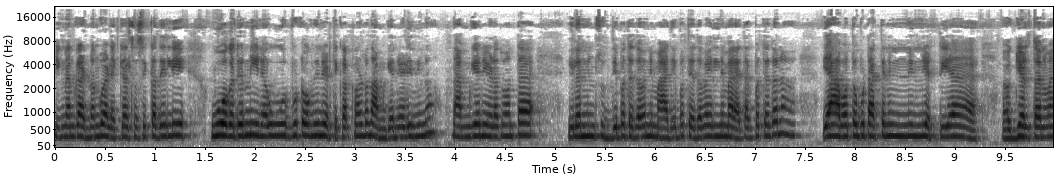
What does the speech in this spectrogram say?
ಈಗ ನನ್ನ ಗಂಡಂಗೆ ಒಳ್ಳೆ ಕೆಲಸ ಸಿಕ್ಕದಿಲ್ಲಿ ಹೋಗೋದ್ರೆ ನೀನೇ ಊರ್ ಬಿಟ್ಟು ಹೋಗಿ, ನೀನು ಎತ್ತಿ ಕರ್ಕೊಂಡು ನಮ್ಗೇನು ಹೇಳಿ ನೀನು? ನಮ್ಗೇನು ಹೇಳೋದು ಅಂತ ಇಲ್ಲ ನಿನ್ನ ಸುದ್ದಿ ಬತ್ತದವ ನಿಮ್ಮ ಮಾದಿ ಬತ್ತದವ, ಇಲ್ಲಿ ಮನೆ ಬರ್ತದನ ಯಾವತ್ತೂ ಬಿಟ್ಟು ಹಾಕ್ತೀನಿ ನಿನ್ನ ಎತ್ತಿಯ ಗೆಲ್ತಾನವ?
